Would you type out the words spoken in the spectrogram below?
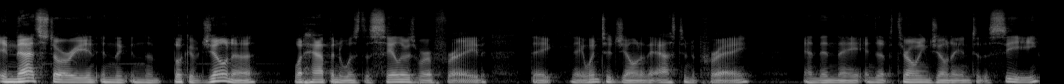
in that story in, in the in the book of Jonah, what happened was the sailors were afraid. They they went to Jonah, they asked him to pray, and then they ended up throwing Jonah into the sea.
